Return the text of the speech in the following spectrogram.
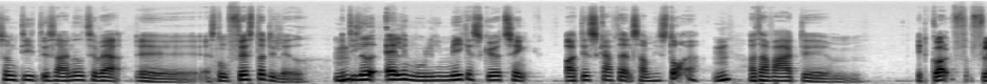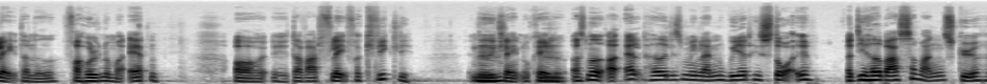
som de designede til hver, øh, altså nogle fester, de lavede. Mm. Og de lavede alle mulige mega skøre ting, og det skabte alt sammen historier. Mm. Og der var et, øh, et golfflag dernede fra hul nummer 18, og øh, der var et flag fra Kvickly nede mm. i klanlokalet, Mm. og sådan noget. Og alt havde ligesom en eller anden weird historie, og de havde bare så mange skøre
